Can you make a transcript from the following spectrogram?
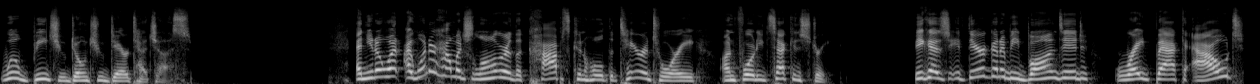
We'll beat you. Don't you dare touch us. And you know what? I wonder how much longer the cops can hold the territory on 42nd Street. Because if they're going to be bonded right back out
